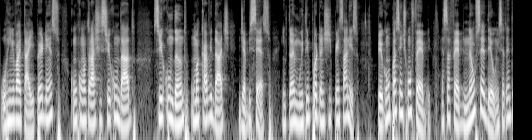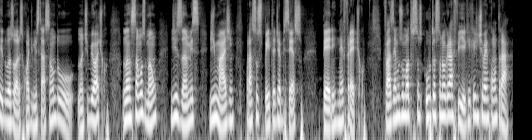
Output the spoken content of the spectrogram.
O rim vai estar hiperdenso, com contraste circundado, circundando uma cavidade de abscesso. Então é muito importante pensar nisso. Pegou um paciente com febre, essa febre não cedeu em 72 horas com a administração do, do antibiótico, lançamos mão de exames de imagem para suspeita de abscesso perinefrético. Fazemos uma ultrassonografia. O que, que a gente vai encontrar?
